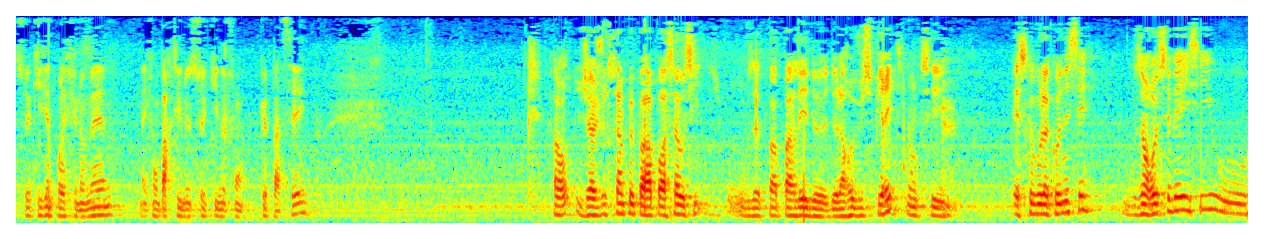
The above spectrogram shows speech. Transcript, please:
Ceux qui viennent pour les phénomènes, ben, ils font partie de ceux qui ne font que passer. Alors, j'ajouterai un peu par rapport à ça aussi. Vous n'avez pas parlé de, de la revue Spirit, donc c'est est-ce que vous la connaissez? Vous en recevez ici ou?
